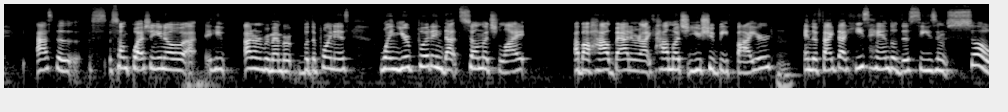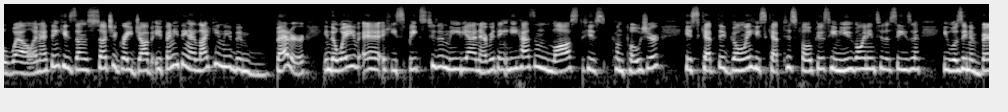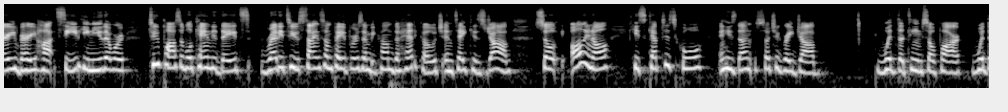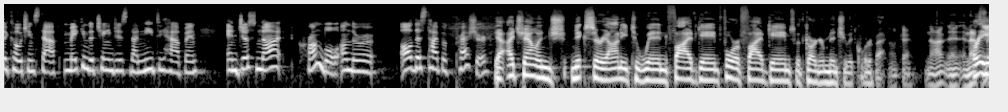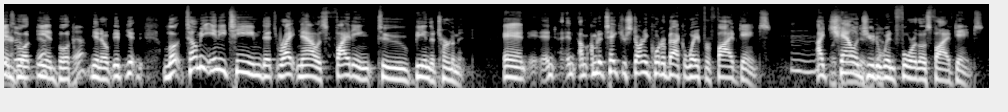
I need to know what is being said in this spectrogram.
asked a, some question. You know, he. I don't remember. But the point is, when you're putting that so much light about how bad and like how much you should be fired mm-hmm. And the fact that he's handled this season so well and i think he's done such a great job. If anything i like him even better in the way uh, he speaks to the media and everything. He hasn't lost his composure. He's kept it going. He's kept his focus. He knew going into the season he was in a very very hot seat. He knew there were two possible candidates ready to sign some papers and become the head coach and take his job. So, all in all, he's kept his cool and he's done such a great job with the team so far, with the coaching staff, making the changes that need to happen and just not crumble under all this type of pressure. Yeah, I challenge Nick Sirianni to win five game, four or five games with Gardner Minshew at quarterback. Okay. No, and, and that's or Ian fair. Book. Ian Book. Yeah. You know, if you look, tell me any team that right now is fighting to be in the tournament, and and, and I'm, I'm going to take your starting quarterback away for five games. I challenge you to win four of those five games.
